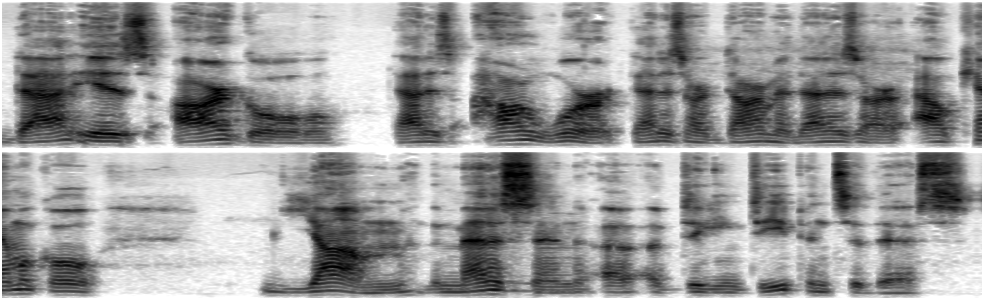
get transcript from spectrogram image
That is our goal. That is our work. That is our dharma. That is our alchemical yum, the medicine of, of digging deep into this,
